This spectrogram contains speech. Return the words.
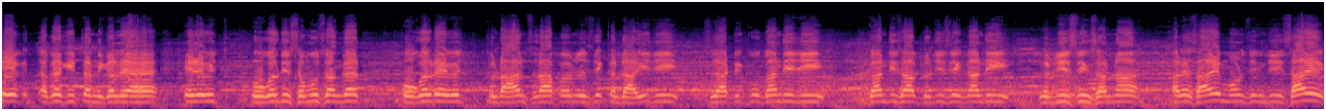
ਇੱਕ ਅਗਰ ਕੀਰਤਨ ਨਿਕਲ ਰਿਹਾ ਹੈ। ਇਹਦੇ ਵਿੱਚ ਭੋਗਲ ਦੀ ਸਮੂਹ ਸੰਗਤ, ਭੋਗਲ ਦੇ ਵਿੱਚ ਪ੍ਰਧਾਨ ਸਰਦਾਰ ਪਰਮਜੀਤ ਸਿੰਘ ਕੰਡਾਰੀ ਜੀ, ਸਰਦਾਰ ਟਿੱਕੂ ਗਾਂਧੀ ਜੀ, ਗਾਂਧੀ ਸਾਹਿਬ ਦਲਜੀਤ ਸਿੰਘ ਗਾਂਧੀ ਰਵਜੀਤ ਸਿੰਘ ਸਰਨਾ ਅਤੇ ਸਾਰੇ ਮੋਹਨ ਸਿੰਘ ਜੀ, ਸਾਰੇ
